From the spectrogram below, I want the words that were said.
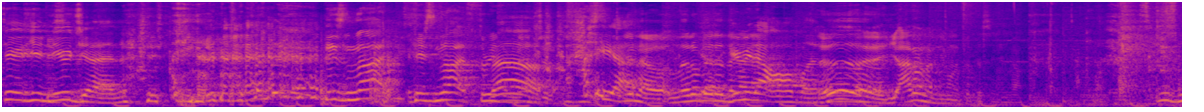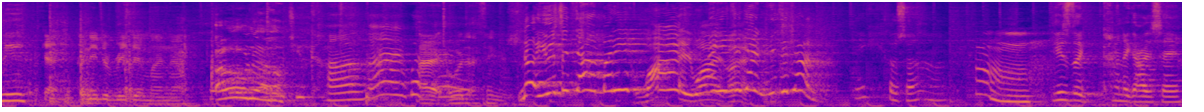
Dude, you knew Jen. He's not. He's not three-dimensional. yeah. You know, a little bit of that. Give me that omelet. Ugh, I don't know if you want Excuse me. Okay, I need to redo mine now. Oh no! Would you come back? All right, what I think. is- No, you sit down, buddy. Why? Why? No, you Why? sit down. You sit down. Think he goes up. Hmm. He's the kind of guy to say,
